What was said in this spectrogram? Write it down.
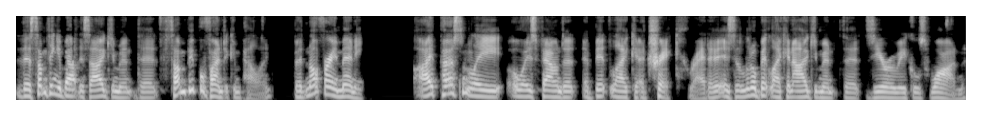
There's something about this argument that some people find it compelling, but not very many. I personally always found it a bit like a trick, right? It's a little bit like an argument that zero equals one,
